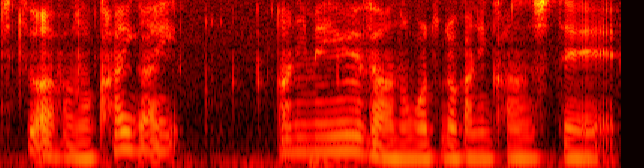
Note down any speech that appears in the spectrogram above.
実はその海外アニメユーザーのこととかに関して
